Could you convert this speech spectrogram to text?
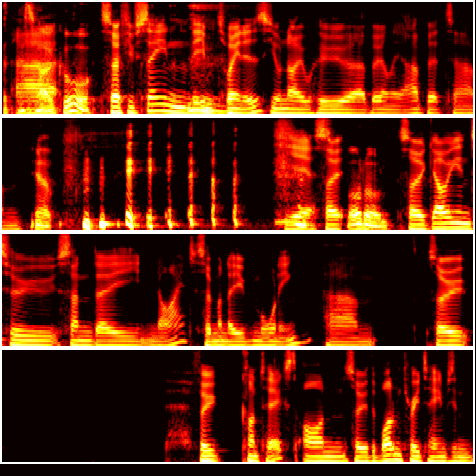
That's Uh, hardcore. So if you've seen the Inbetweeners, you'll know who uh, Burnley are. But um, Yep. yeah, so Spot on. So going into Sunday night, so Monday morning. Um, so for context, on so the bottom three teams in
